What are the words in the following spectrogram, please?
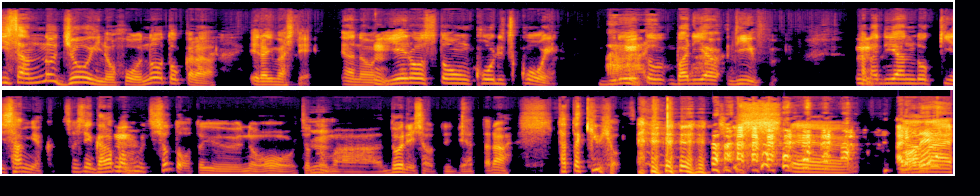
遺産の上位の方のとこから選びまして、あの、うんイエローストーン公立公園、グレートバリアリーフ、うんカナディアンドッキー山脈、そしてガラパゴス諸島というのを、ちょっとうんまあ、どうでしょうって言ってやったら、たった9票。えーあれ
